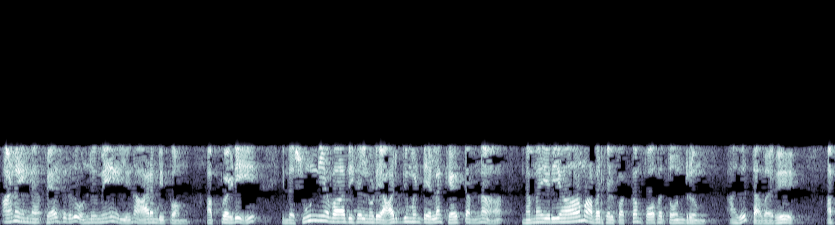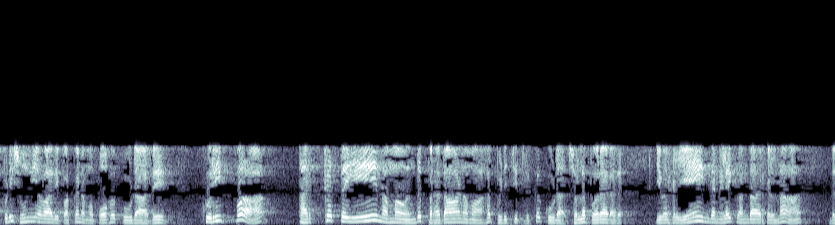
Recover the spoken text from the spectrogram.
ஆனா என்ன பேசுறது ஒண்ணுமே இல்லைன்னு ஆரம்பிப்போம். அப்படி இந்த சூன்யவாதிகளுடைய ஆர்குமெண்ட் எல்லாம் கேட்டோம்னா நம்ம எரியாம அவர்கள் பக்கம் போக தோன்றும். அது தவறு. அப்படி சூன்யவாதி பக்கம் நம்ம போகக்கூடாது. குறிப்பா தர்க்கத்தையே நம்ம வந்து பிரதானமாக பிடிச்சிட்டு இருக்க கூடாது. சொல்ல போறார் அதை. இவர்கள் ஏன் இந்த நிலைக்கு வந்தார்கள்னா இந்த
